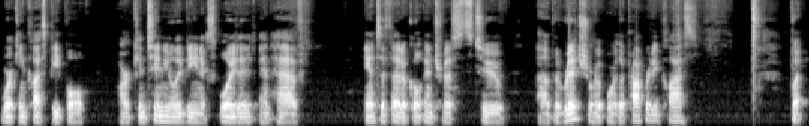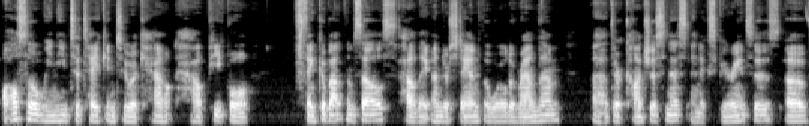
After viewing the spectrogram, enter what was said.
working class people are continually being exploited and have antithetical interests to uh, the rich or, or the property class. But also, we need to take into account how people think about themselves, how they understand the world around them, uh, their consciousness and experiences of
